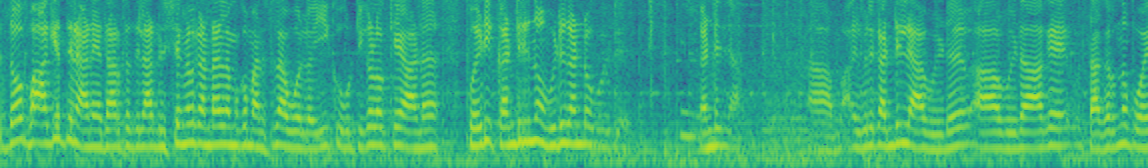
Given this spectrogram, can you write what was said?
എന്തോ ഭാഗ്യത്തിനാണ് യഥാർത്ഥത്തിൽ. ആ ദൃശ്യങ്ങൾ കണ്ടാൽ നമുക്ക് മനസ്സിലാവുമല്ലോ. ഈ കുട്ടികളൊക്കെയാണ് പേടി. കണ്ടിരുന്നോ? വീട് കണ്ടോ പോയിട്ട്? കണ്ടില്ല. ആ ഇവർ കണ്ടില്ല ആ വീട്. ആ വീട് ആകെ തകർന്നു പോയ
